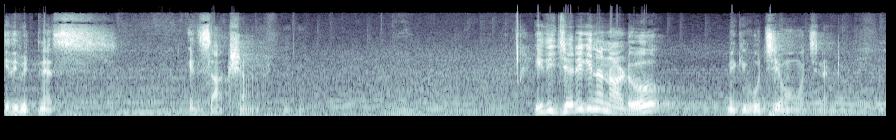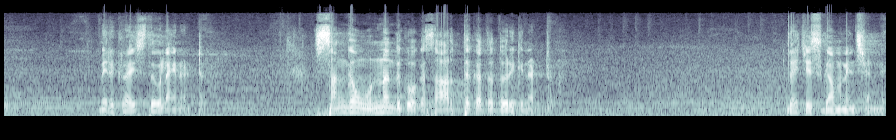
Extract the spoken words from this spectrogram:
ఇది విట్నెస్ ఇది సాక్ష్యం. ఇది జరిగిన నాడు మీకు ఉద్యమం వచ్చినట్టు మీరు క్రైస్తవులు అయినట్టు సంఘం ఉన్నందుకు ఒక సార్థకత దొరికినట్టు. దయచేసి గమనించండి.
